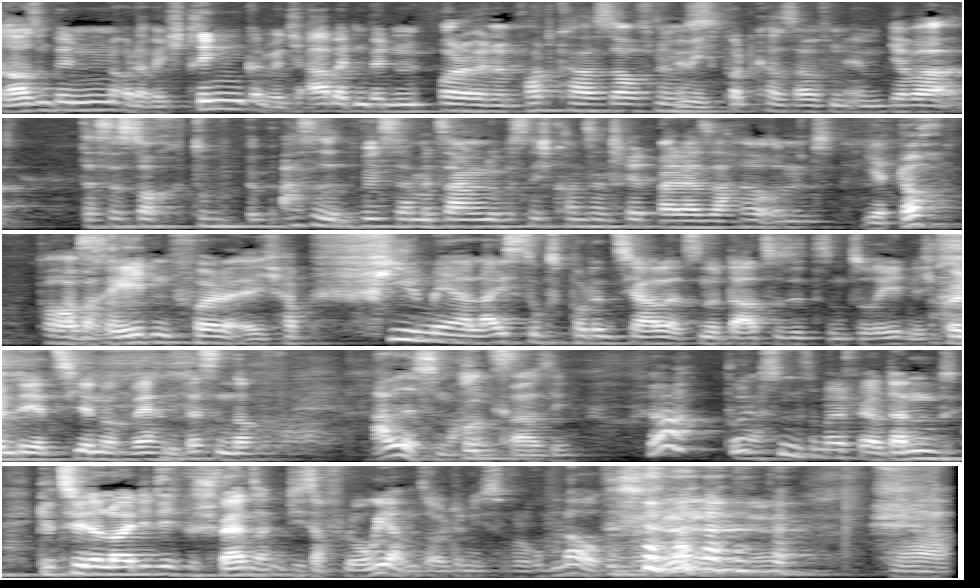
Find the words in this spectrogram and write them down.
draußen bin oder wenn ich trinke oder wenn ich arbeiten bin, Oder wenn du einen Podcast wenn aufnimmst. ich Podcasts aufnehme. Ja, aber das ist doch. Du, achso, willst du damit sagen, du bist nicht konzentriert bei der Sache und. Ja, doch. Brauchst aber reden voll. Ich habe viel mehr Leistungspotenzial, als nur da zu sitzen und zu reden. Ich könnte jetzt hier noch währenddessen noch alles machen Putzen. quasi. Ja, putzen zum Beispiel. Aber dann gibt es wieder Leute, die sich beschweren und sagen, dieser Florian sollte nicht so viel rumlaufen. Ja,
